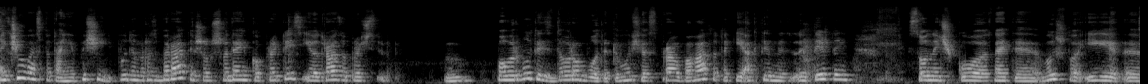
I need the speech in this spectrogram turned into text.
Якщо у вас питання, пишіть, будемо розбирати, щоб швиденько пройтись і одразу повернутись до роботи, тому що справ багато, такий активний тиждень. Сонечко, знаєте, вийшло і е,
